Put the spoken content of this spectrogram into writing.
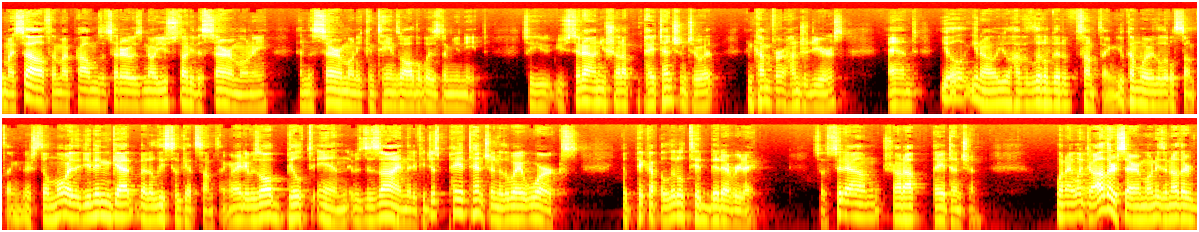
myself and my problems, etc., it was no. You study the ceremony, and the ceremony contains all the wisdom you need. So you you sit down, you shut up, and pay attention to it, and come for a hundred years, and you'll you know you'll have a little bit of something. You'll come away with a little something. There's still more that you didn't get but at least you'll get something right? It was all built in. It was designed that if you just pay attention to the way it works you'll pick up a little tidbit every day. So sit down shut up pay attention. When i went to other ceremonies and other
